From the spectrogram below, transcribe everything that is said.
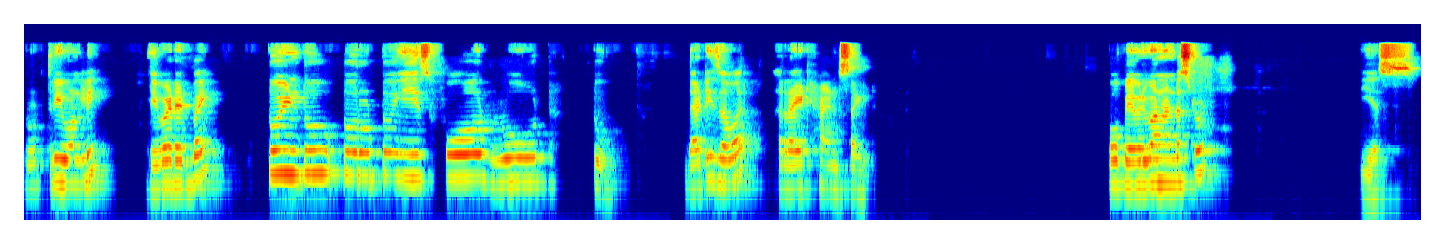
root 3 only divided by 2 into 2 root 2 is 4 root 2. That is our right hand side. Hope everyone understood. Yes.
